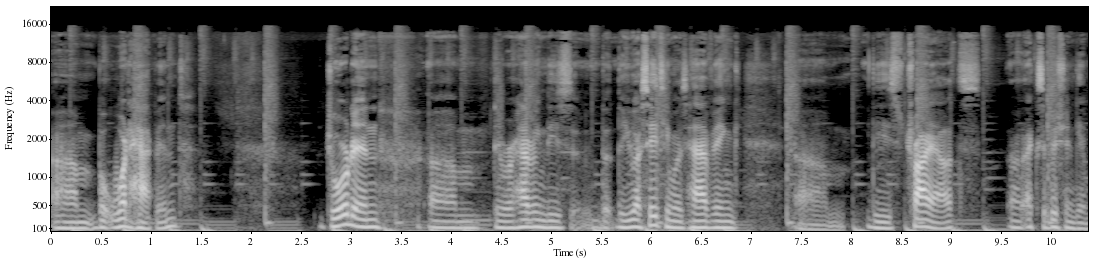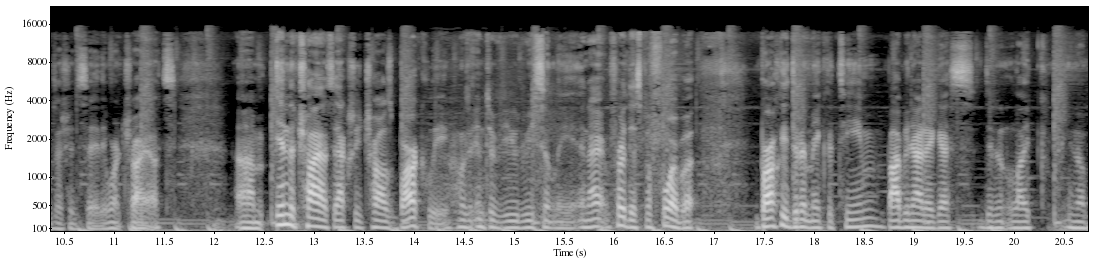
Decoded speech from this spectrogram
Um, but what happened? Jordan, um, they were having these. The, the, USA team was having um, these tryouts, uh, exhibition games, I should say. They weren't tryouts. Um, in the tryouts, actually, Charles Barkley was interviewed recently, and I've heard this before, but Barkley didn't make the team. Bobby Knight, I guess, didn't like you know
